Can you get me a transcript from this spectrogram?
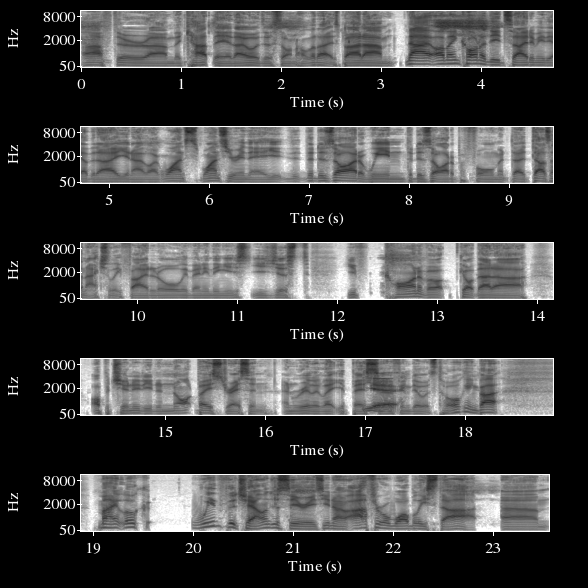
after um, the cut there. They were just on holidays. But um, no, I mean Connor did say to me the other day, you know, like once once you're in there, you, the, the desire to win, the desire to perform, it, it doesn't actually fade at all. If anything, you you just you've kind of got, got that uh, opportunity to not be stressing and really let your best Yeah. surfing do its talking. But mate, look with the Challenger Series, you know, after a wobbly start. Um,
